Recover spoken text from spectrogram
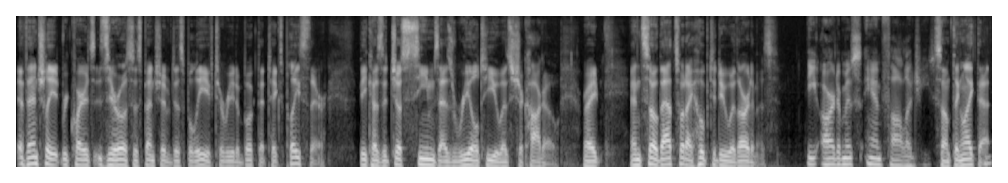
Eventually, it requires zero suspension of disbelief to read a book that takes place there because it just seems as real to you as Chicago, right? And so that's what I hope to do with Artemis. The Artemis Anthologies. Something like that.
